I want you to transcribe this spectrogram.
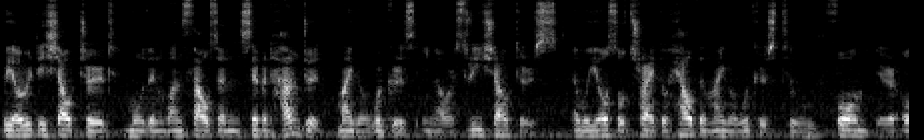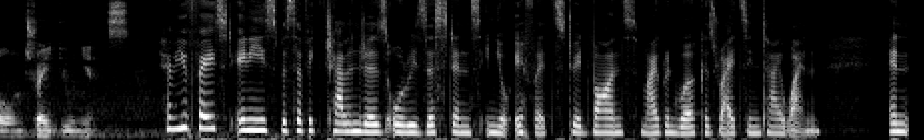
we already sheltered more than 1,700 migrant workers in our three shelters. And we also try to help the migrant workers to form their own trade unions. Have you faced any specific challenges or resistance in your efforts to advance migrant workers' rights in Taiwan? And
